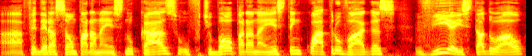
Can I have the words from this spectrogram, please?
a Federação Paranaense, no caso, o futebol paranaense tem quatro vagas via estadual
